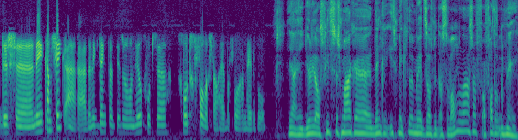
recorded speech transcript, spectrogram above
Dus eh, nee, ik kan het zeker aanraden. En ik denk dat dit nog een heel goed, eh, groot gevolg zal hebben voor een heleboel. Ja, en jullie als fietsers maken denk ik iets meer kilometers als, met, als de wandelaars. Of, of valt het nog mee?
